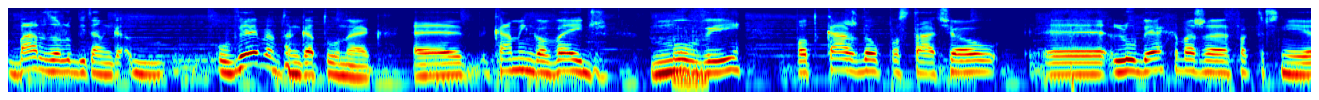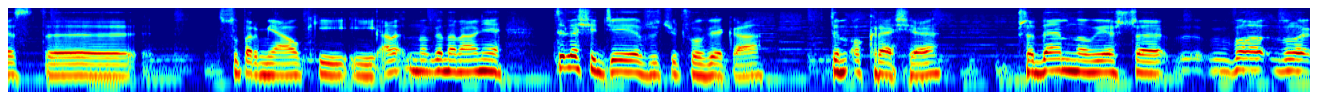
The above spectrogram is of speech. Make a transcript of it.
bardzo lubię ten, uwielbiam ten gatunek. Y, coming of age movie pod każdą postacią y, lubię, chyba że faktycznie jest super miałki, i, ale no generalnie tyle się dzieje w życiu człowieka w tym okresie. Przede mną jeszcze, wolę, wolę,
